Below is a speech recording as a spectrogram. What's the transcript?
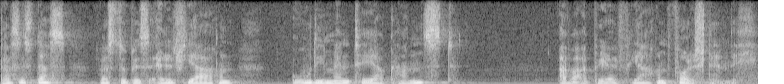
Das ist das, was du bis elf Jahren rudimentär kannst, aber ab elf Jahren vollständig.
